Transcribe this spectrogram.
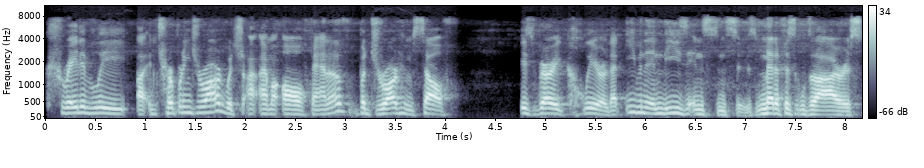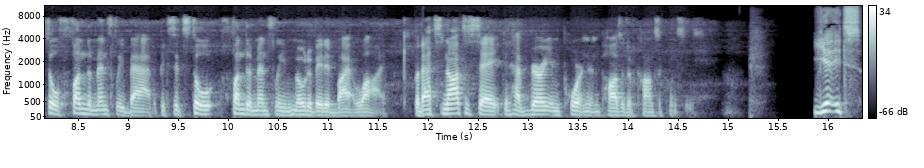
creatively uh, interpreting Girard, which I, I'm all fan of. But Girard himself is very clear that even in these instances, metaphysical desire is still fundamentally bad because it's still fundamentally motivated by a lie. But that's not to say it can have very important and positive consequences. Yeah, it's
